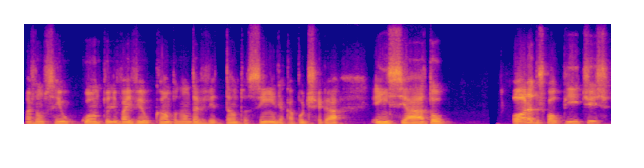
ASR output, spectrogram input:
mas não sei o quanto ele vai ver o campo, não deve ver tanto assim, ele acabou de chegar em Seattle. Hora dos palpites,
